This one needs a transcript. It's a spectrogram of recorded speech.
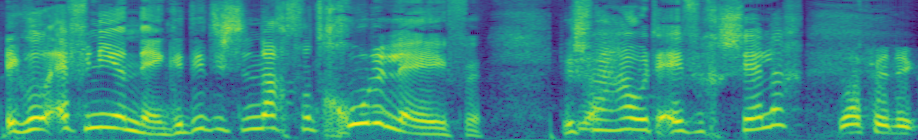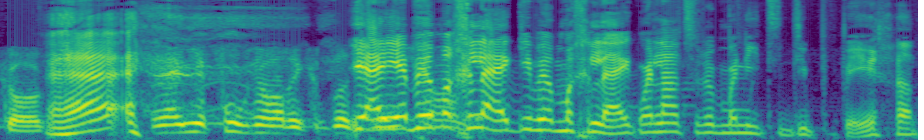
ik wil even niet aan denken. Dit is de nacht van het goede leven. Dus we houden het even gezellig. Dat vind ik ook. Ja, je vroeg nog wat ik... Ja, je hebt helemaal gelijk. Je hebt helemaal gelijk. Maar laten we er maar niet te diep op ingaan.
